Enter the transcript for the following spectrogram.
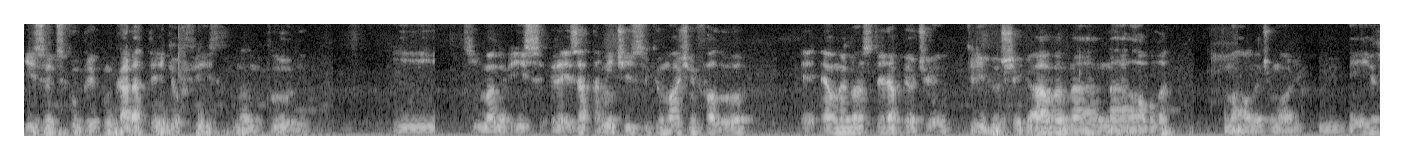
isso eu descobri com o karatê que eu fiz lá no clube. E que, mano, isso, exatamente isso que o Martin falou é, é um negócio terapêutico, é incrível. Eu chegava na, na aula, uma aula de uma hora e meia,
